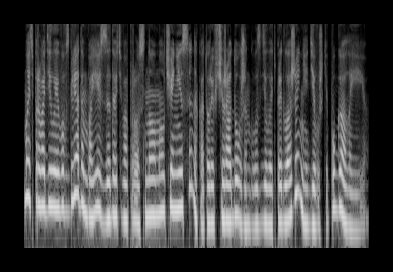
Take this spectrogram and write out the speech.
Мать проводила его взглядом, боясь задать вопрос, но молчание сына, который вчера должен был сделать предложение, девушке пугало ее.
